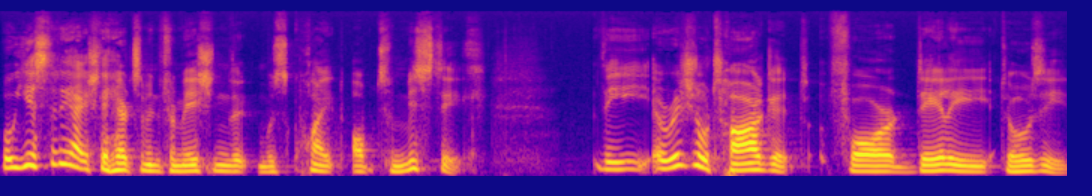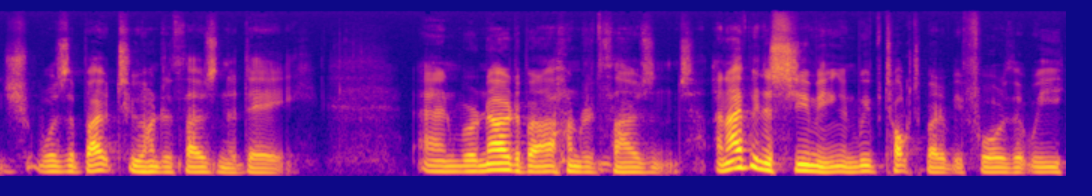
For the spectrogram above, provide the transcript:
Well, yesterday I actually heard some information that was quite optimistic. The original target for daily dosage was about 200,000 a day, and we're now at about 100,000. And I've been assuming, and we've talked about it before, that we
